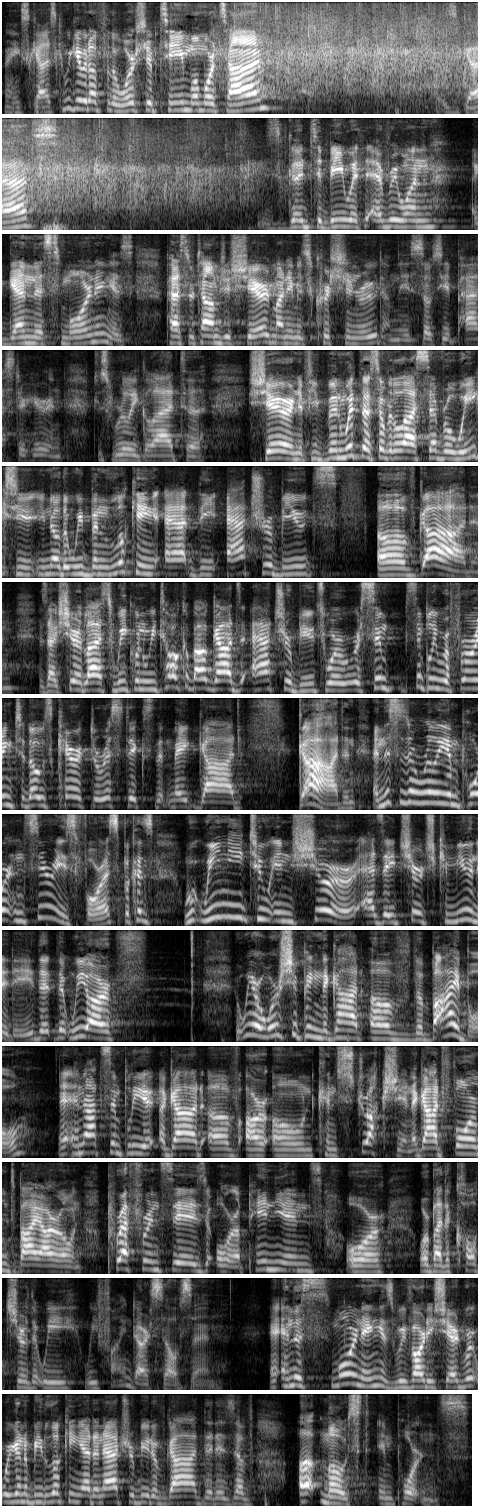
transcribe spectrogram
Thanks, guys. Can we give it up for the worship team one more time? Praise God. It's good to be with everyone again this morning. As Pastor Tom just shared, my name is Christian Root. I'm the associate pastor here, and just really glad to share. And if you've been with us over the last several weeks, you, you know that we've been looking at the attributes of God. And as I shared last week, when we talk about God's attributes, we're, we're sim- simply referring to those characteristics that make God God. And, and this is a really important series for us because we need to ensure as a church community that, that, we, are, that we are worshiping the God of the Bible and not simply a God of our own construction, a God formed by our own preferences or opinions or or by the culture that we, we find ourselves in. And this morning, as we've already shared, we're, we're going to be looking at an attribute of God that is of utmost importance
